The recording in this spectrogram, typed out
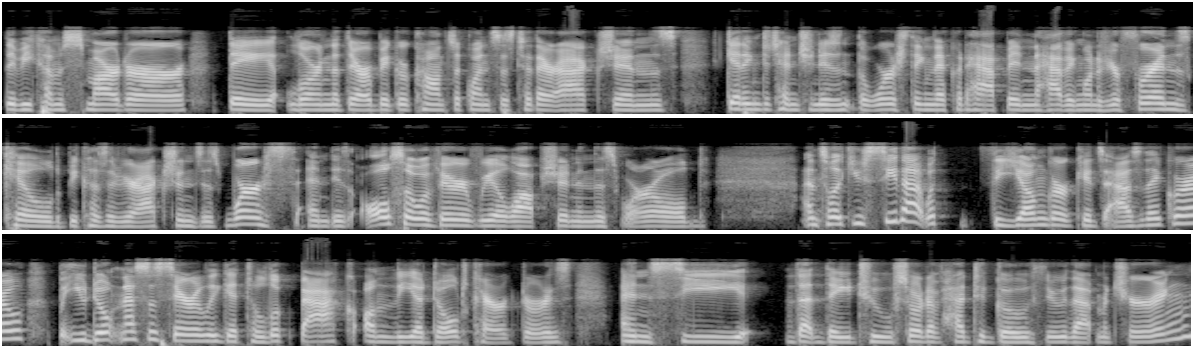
They become smarter. They learn that there are bigger consequences to their actions. Getting detention isn't the worst thing that could happen. Having one of your friends killed because of your actions is worse and is also a very real option in this world. And so, like, you see that with the younger kids as they grow, but you don't necessarily get to look back on the adult characters and see that they too sort of had to go through that maturing.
